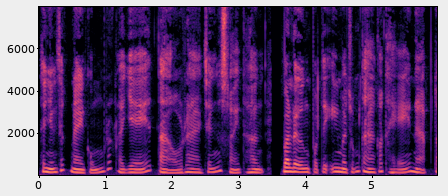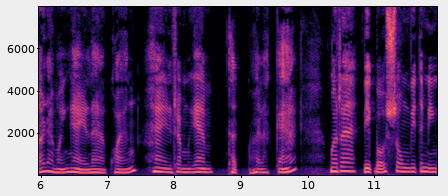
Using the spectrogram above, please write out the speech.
thì những chất này cũng rất là dễ tạo ra chứng sỏi thận. Và lượng protein mà chúng ta có thể nạp tối đa mỗi ngày là khoảng 200 gram thịt hoặc là cá. Ngoài ra, việc bổ sung vitamin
